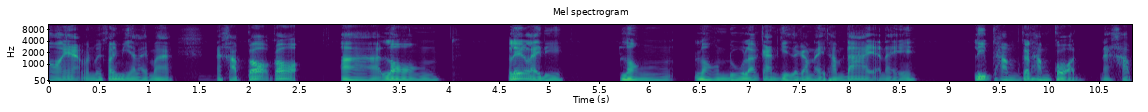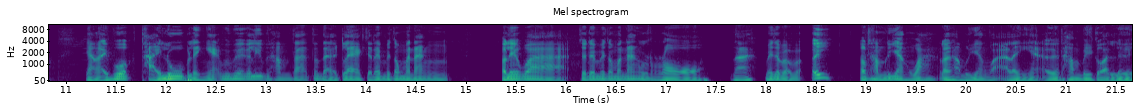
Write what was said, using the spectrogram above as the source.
น้อยอะมันไม่ค่อยมีอะไรมากนะครับ ก็ก็อ่าลองเขาเรียกอะไรดี ลองลองดูแล้วกันกิจกรรมไหนทำได้อันไหน รีบทำก็ทำก่อนนะครับ อย่างไอ้พวกถ่ายรูปอะไรเงี้ยเพื่อนๆก็รีบทำซะตั้งแต่แรกๆจะได้ไม่ต้องมานั่งเขาเรียกว่าจะได้ไม่ต้องมานั่งรอนะ ไม่จะแบบว่า เอ้ย เราทำหรือยังวะ เราทำหรือยังวะอะไรเงี้ยเออทำไปก่อนเลย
